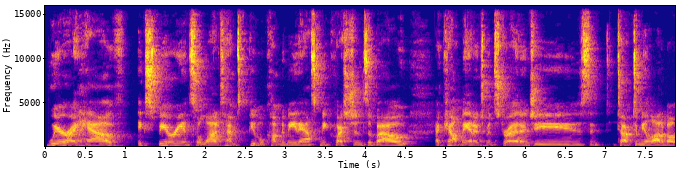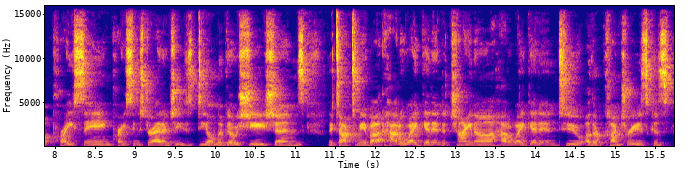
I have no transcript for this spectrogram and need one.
where I have experience. So a lot of times people come to me and ask me questions about account management strategies. They talk to me a lot about pricing, pricing strategies, deal negotiations. They talk to me about how do I get into China? How do I get into other countries? Because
